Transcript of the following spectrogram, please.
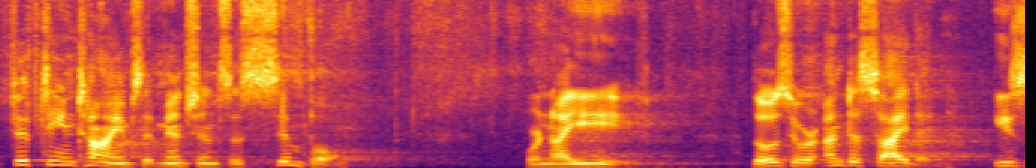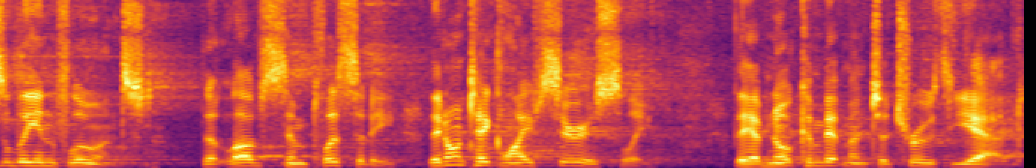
15 times it mentions the simple or naive, those who are undecided, easily influenced, that love simplicity. They don't take life seriously. They have no commitment to truth yet.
